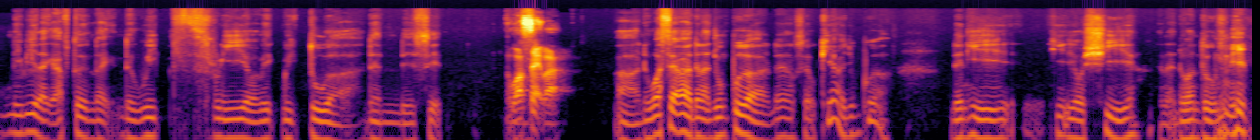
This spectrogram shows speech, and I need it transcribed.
maybe like after like the week three or week week two ah, then they said WhatsApp ah. ah the WhatsApp ah, dia nak jumpa ah. Then I said okay ah jumpa ah. Then he he or she and I don't want to name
